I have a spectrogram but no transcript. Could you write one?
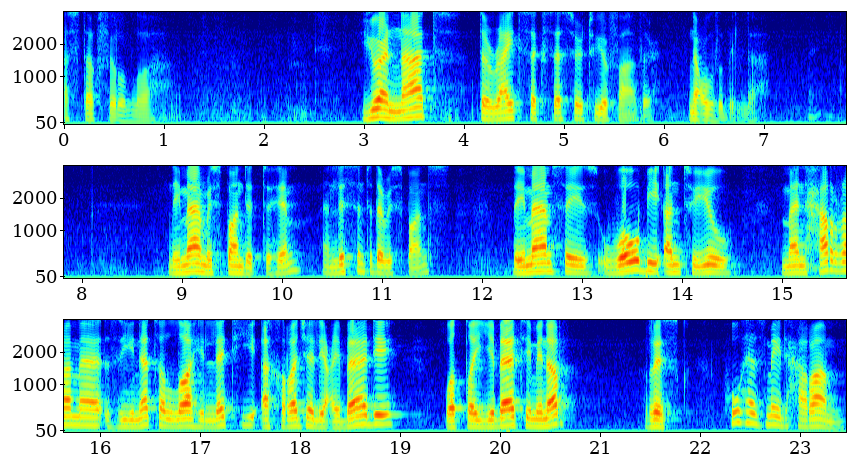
astaghfirullah, you are not the right successor to your father. Na'udhu billah. The Imam responded to him, and listen to the response. The Imam says, Woe be unto you, man harrama zinatallahi allati akhraja li'ibadi wa tayyibati minar rizq. Who has made haram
